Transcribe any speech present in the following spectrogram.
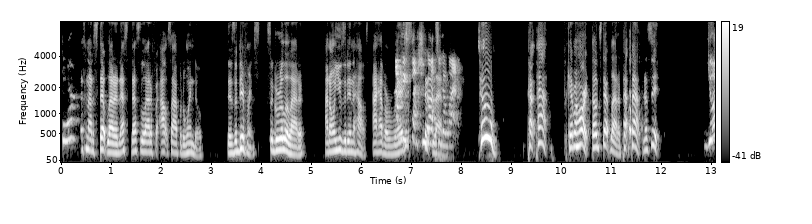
four? That's not a step ladder. That's that's the ladder for outside for the window. There's a difference. It's a gorilla ladder. I don't use it in the house. I have a red. How many steps you got to your ladder? Two. Pat pat. Kevin Hart, Thug step ladder. Pat pat. That's it. Your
